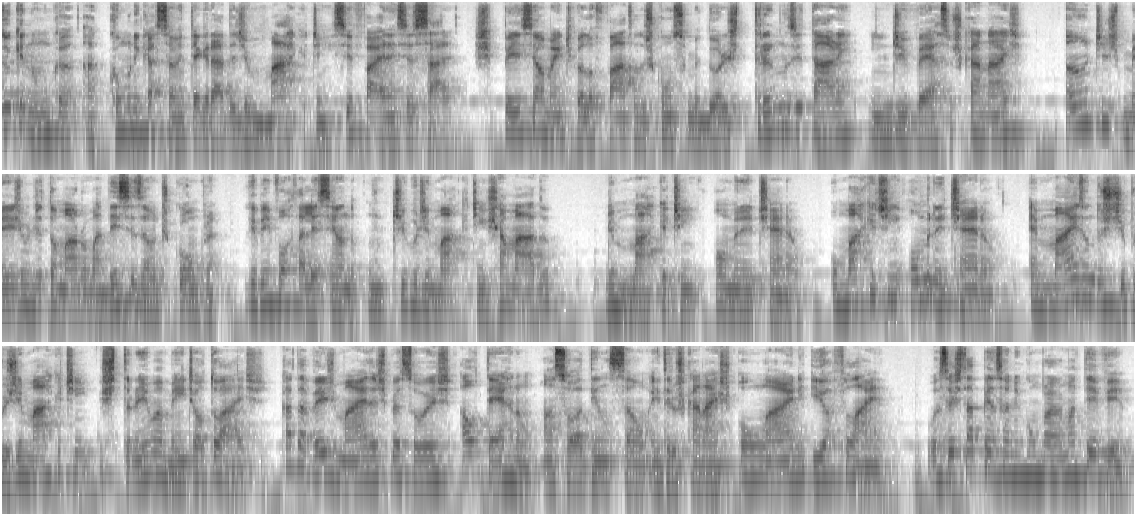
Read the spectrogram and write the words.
Mais do que nunca, a comunicação integrada de marketing se faz necessária, especialmente pelo fato dos consumidores transitarem em diversos canais antes mesmo de tomar uma decisão de compra, o que vem fortalecendo um tipo de marketing chamado de marketing omnichannel. O marketing omnichannel é mais um dos tipos de marketing extremamente atuais. Cada vez mais as pessoas alternam a sua atenção entre os canais online e offline. Você está pensando em comprar uma TV,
